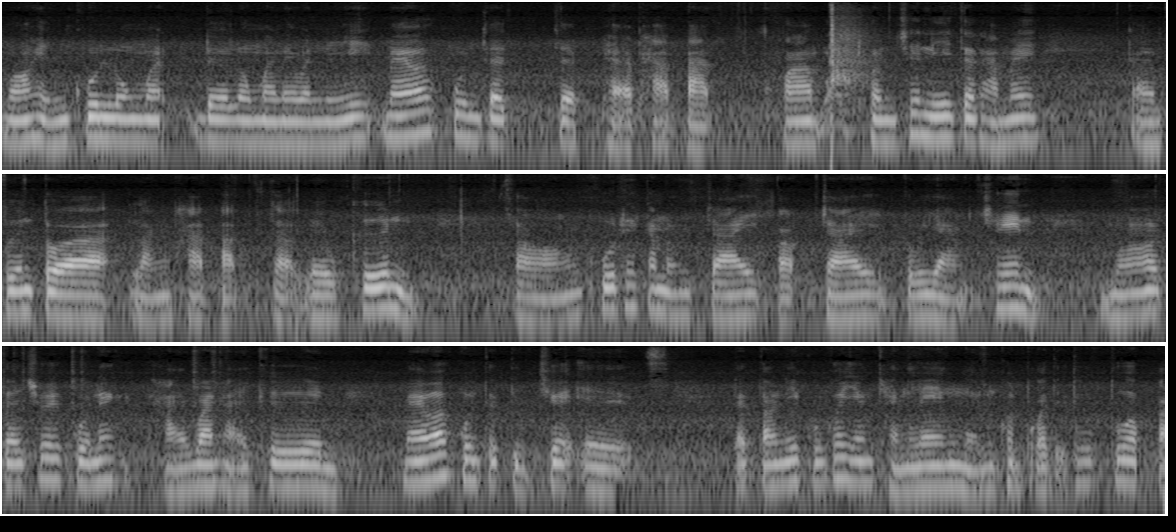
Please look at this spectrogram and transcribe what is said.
หมอเห็นคุณลงมาเดินลงมาในวันนี้ แม้ว่าคุณจะ เจ็บแผลผ่าตัด ความอดทนเช่นนี้จะทำให้การฟื้นตัวหลังผ่าตัดจะเร็วขึ้น 2. พูดให้กำลังใจปลอบใจตัวอย่างเช่น หมอเอาใจช่วยคุณให้หายวันหายคืน แม้ว่าคุณจะติดเชื้อเอสแต่ตอนนี้คุณก็ยังแข็งแรงเหมือนคนปกติทั่วไป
